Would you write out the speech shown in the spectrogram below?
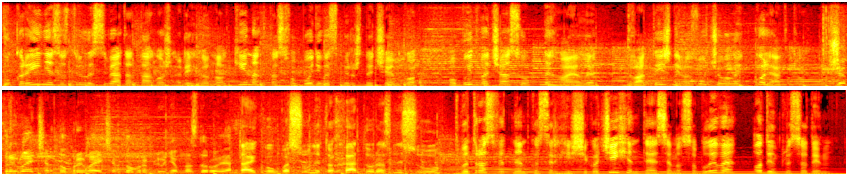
В Україні зустріли свята також регіонал Кінах та свободівець Мірошниченко. Обидва часу не гаяли. Два тижні розучували колядки. Щедрий вечір, добрий вечір, добрим людям на здоров'я. Дай ковбасу, не то хату рознесу. Дмитро Святненко, Сергій Щекочихін, ТСН Особливе, 1+,1.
